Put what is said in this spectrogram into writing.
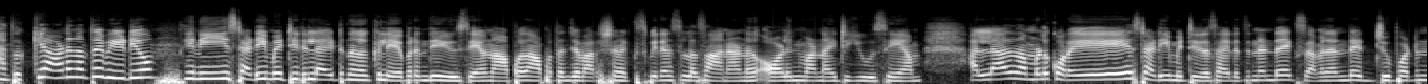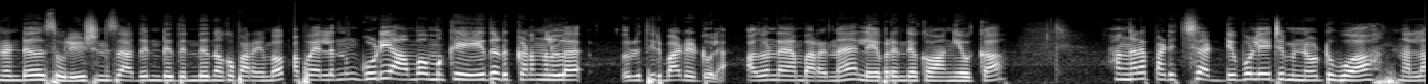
അതൊക്കെയാണ് ഇന്നത്തെ വീഡിയോ ഇനി സ്റ്റഡി മെറ്റീരിയൽ ആയിട്ട് നിങ്ങൾക്ക് ലേബർ ഇന്ത്യ യൂസ് ചെയ്യാം? നാൽപ്പത് നാൽപ്പത്തഞ്ച് വർഷം എക്സ്പീരിയൻസ് ഉള്ള സാധനമാണ് ഓൾ ഇൻ വൺ ആയിട്ട് യൂസ് ചെയ്യാം. അല്ലാതെ നമ്മൾ കുറേ സ്റ്റഡി മെറ്റീരിയൽസ് അതിലത്തിനുണ്ട് എക്സാമിനുണ്ട് എഡ്യൂപോർട്ടൻ ഉണ്ട് സൊല്യൂഷൻസ് അതുണ്ട് ഇതുണ്ട് എന്നൊക്കെ പറയുമ്പോൾ അപ്പോൾ എല്ലാം കൂടി ആകുമ്പോൾ നമുക്ക് ഏതെടുക്കണം എന്നുള്ള ഒരു തിരുപാട് കിട്ടൂല. അതുകൊണ്ടാണ് ഞാൻ പറയുന്നത് ലേബർ ഇന്ത്യ ഒക്കെ വാങ്ങി വെക്കുക അങ്ങനെ പഠിച്ച് അടിപൊളിയായിട്ട് മുന്നോട്ട് പോവുക നല്ല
